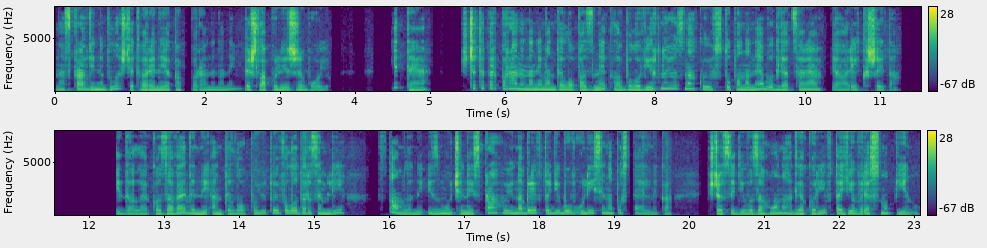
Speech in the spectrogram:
Насправді не було ще тварини, яка б поранена ним пішла по ліс живою. І те, що тепер поранена ним антилопа зникла, було вірною ознакою вступу на небо для царя Піарікшита. І далеко заведений антилопою той володар землі, стомлений і змучений спрагою, набрів тоді був у лісі на пустельника, що сидів у загонах для корів та їв рясну піну,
